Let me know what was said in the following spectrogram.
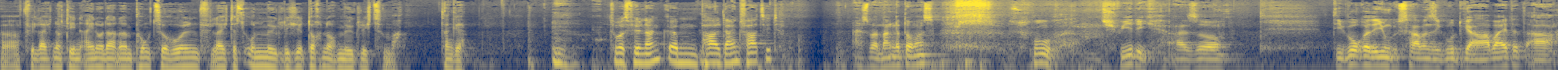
ja, vielleicht noch den einen oder anderen Punkt zu holen, vielleicht das Unmögliche doch noch möglich zu machen. Danke. Thomas, vielen Dank. Ähm, Paul, dein Fazit? Erstmal danke, Thomas. Puh, schwierig. Also die Woche der Jungs haben sie gut gearbeitet. A.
